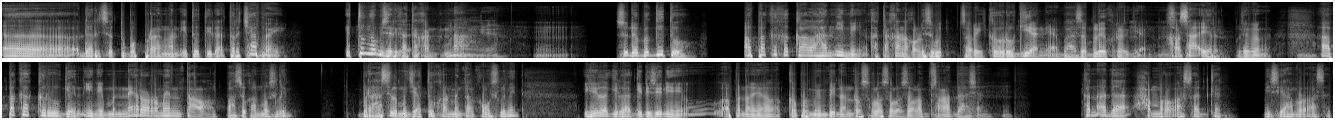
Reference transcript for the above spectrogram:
uh, dari satu peperangan itu tidak tercapai, itu nggak bisa dikatakan menang. Ya. Hmm. Sudah begitu, apakah kekalahan ini, katakanlah kalau disebut, sorry, kerugian ya, bahasa beliau kerugian, hmm. khasair, beliau hmm. apakah kerugian ini meneror mental pasukan muslim? Berhasil menjatuhkan mental kaum muslimin? Ini lagi-lagi di sini, apa namanya, kepemimpinan Rasulullah SAW sangat dahsyat. Hmm. Kan ada Hamro Asad kan, misi Hamro Asad.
